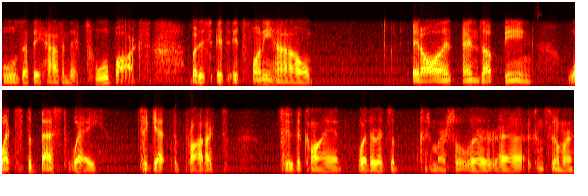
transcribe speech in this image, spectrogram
tools that they have in their toolbox. But it's it's it's funny how it all en- ends up being what's the best way to get the product to the client, whether it's a commercial or uh, a consumer,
